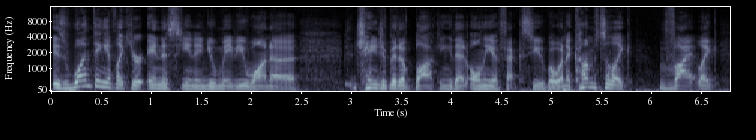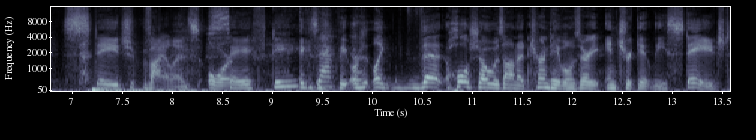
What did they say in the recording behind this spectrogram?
is one thing if like you're in a scene and you maybe want to change a bit of blocking that only affects you, but when it comes to like vi- like stage violence or Safety? exactly, or like that whole show was on a turntable and was very intricately staged.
